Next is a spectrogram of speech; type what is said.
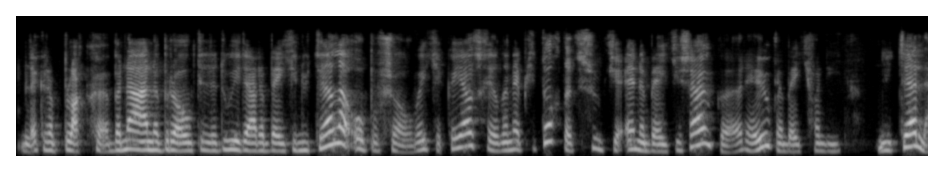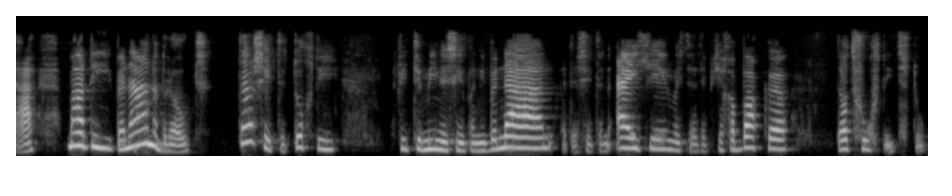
lekker een plak eh, bananenbrood. En dan doe je daar een beetje Nutella op of zo. Weet je, kan jou schelen. Dan heb je toch dat zoetje en een beetje suiker. Een heel klein beetje van die Nutella. Maar die bananenbrood, daar zitten toch die vitamines in van die banaan. Er zit een eitje in, want dat heb je gebakken. Dat voegt iets toe.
